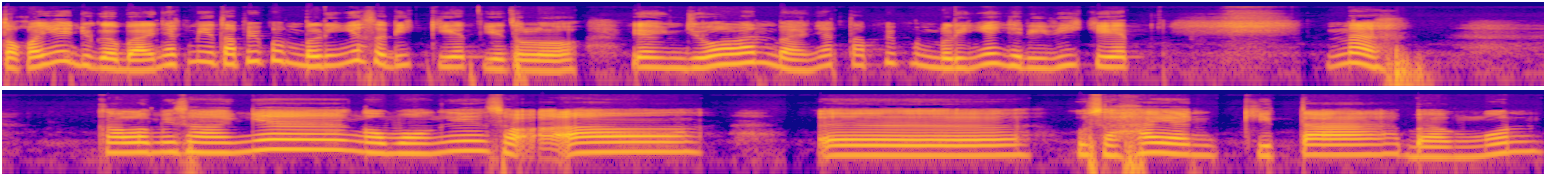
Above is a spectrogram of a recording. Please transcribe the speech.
tokonya juga banyak nih tapi pembelinya sedikit gitu loh. Yang jualan banyak tapi pembelinya jadi dikit. Nah, kalau misalnya ngomongin soal eh usaha yang kita bangun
